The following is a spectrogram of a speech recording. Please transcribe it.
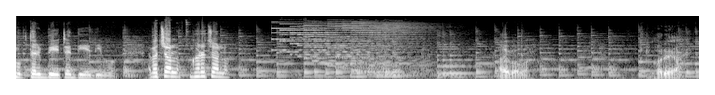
মুক্তার বিয়েটা দিয়ে দিব। এবার চলো, ঘরে চলো। আয় বাবা। ঘরে আয়।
